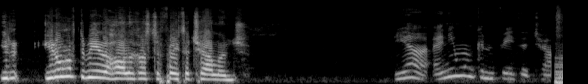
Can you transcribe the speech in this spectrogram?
you you don't have to be in the Holocaust to face a challenge. Yeah, anyone can face a challenge.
